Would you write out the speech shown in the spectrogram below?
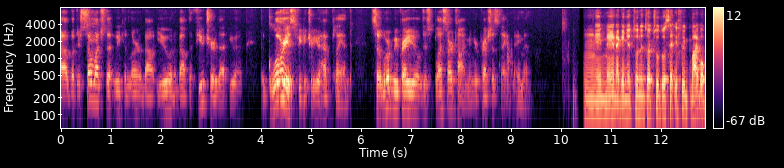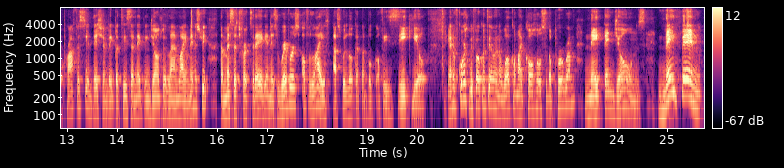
Uh, but there's so much that we can learn about you and about the future that you have, the glorious future you have planned. So, Lord, we pray you'll just bless our time in your precious name. Amen. Mm, amen. Again, you're tuned into a Truth Will Set You Free Bible Prophecy Edition. Vic Batista, Nathan Jones with Lamb Lion Ministry. The message for today, again, is Rivers of Life as we look at the book of Ezekiel. And of course, before continuing, I welcome my co host of the program, Nathan Jones. Nathan,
